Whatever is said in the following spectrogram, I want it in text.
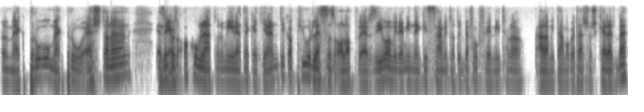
meg Pro, meg Pro S talán, ezek Igen. az akkumulátor méreteket jelentik. A Pure lesz az alapverzió, amire mindenki számíthat, hogy be fog férni itthon a állami támogatásos keretbe.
